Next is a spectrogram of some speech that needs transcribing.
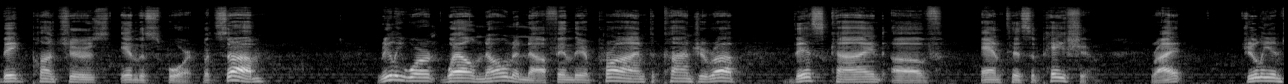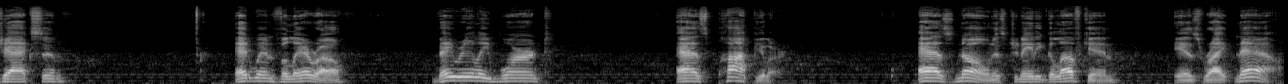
big punchers in the sport, but some really weren't well known enough in their prime to conjure up this kind of anticipation, right? Julian Jackson, Edwin Valero, they really weren't as popular, as known as Gennady Golovkin is right now.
